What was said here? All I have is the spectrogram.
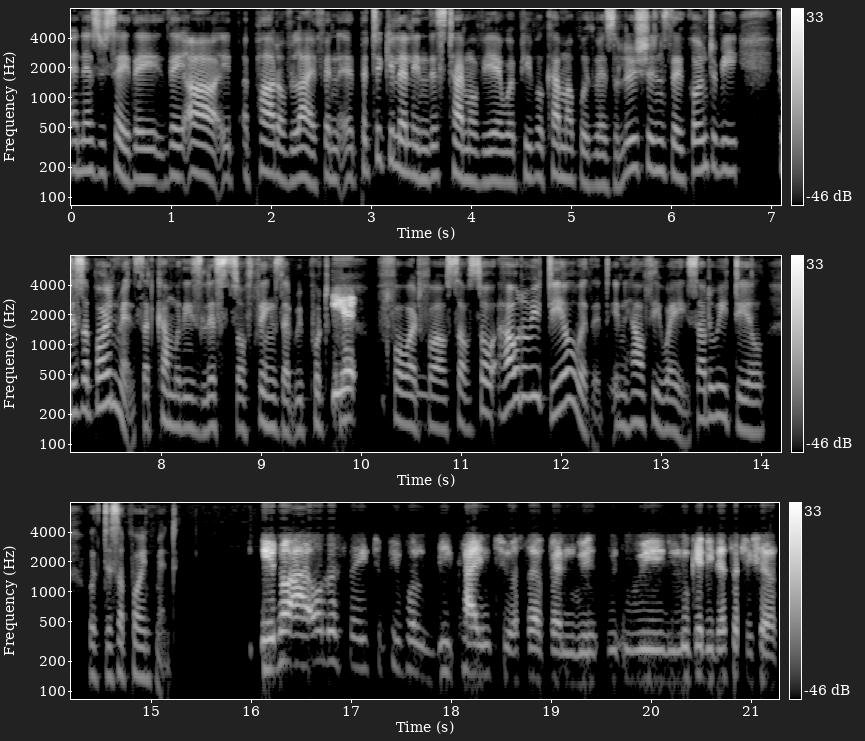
And as you say, they, they are a part of life. And uh, particularly in this time of year where people come up with resolutions, there are going to be disappointments that come with these lists of things that we put yes. forward for ourselves. So, how do we deal with it in healthy ways? How do we deal with disappointment? You know, I always say to people, be kind to yourself, and we we look at it as a cliche.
